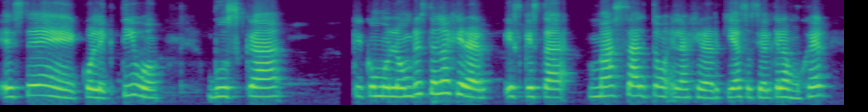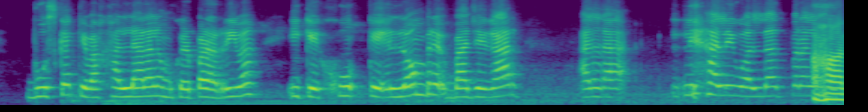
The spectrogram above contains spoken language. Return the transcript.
este colectivo busca que como el hombre está en la jerarquía, es que está más alto en la jerarquía social que la mujer, busca que va a jalar a la mujer para arriba y que, que el hombre va a llegar a la, a la igualdad para la Ajá.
